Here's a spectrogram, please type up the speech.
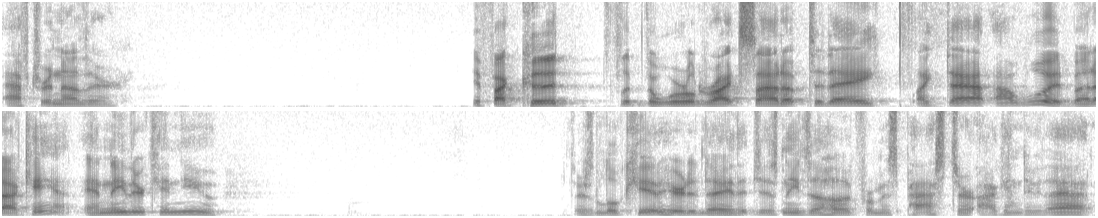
after another. If I could flip the world right side up today like that, I would, but I can't, and neither can you. There's a little kid here today that just needs a hug from his pastor. I can do that.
